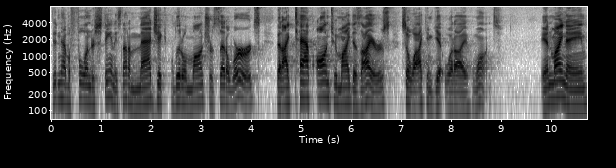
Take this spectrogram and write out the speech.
didn't have a full understanding. It's not a magic little mantra set of words that I tap onto my desires so I can get what I want. In my name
